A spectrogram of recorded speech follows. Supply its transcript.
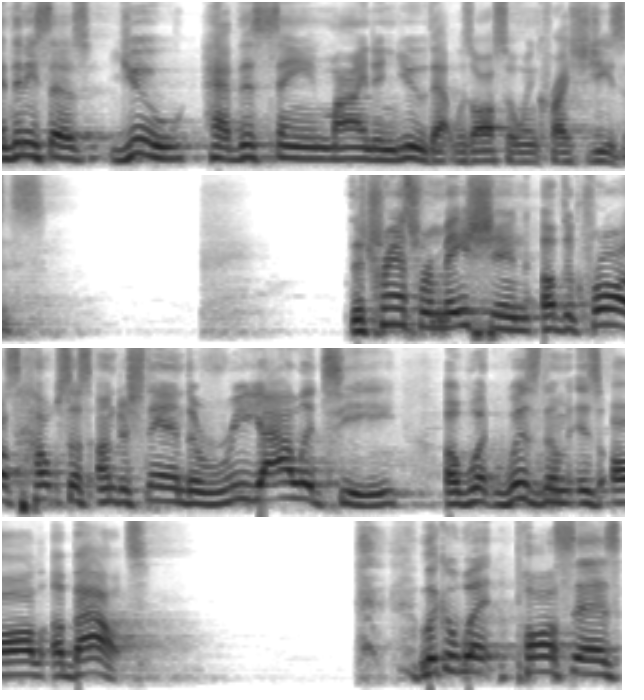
And then he says, You have this same mind in you that was also in Christ Jesus. The transformation of the cross helps us understand the reality of what wisdom is all about. Look at what Paul says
